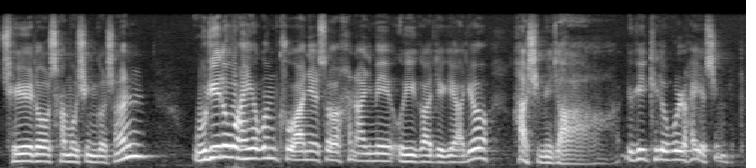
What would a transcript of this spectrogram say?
죄로 삼으신 것은 우리로 하여금 그 안에서 하나님의 의가 되게 하려 하십니다. 이렇게 기록을 하였습니다.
